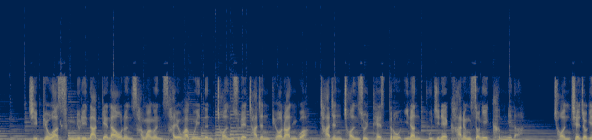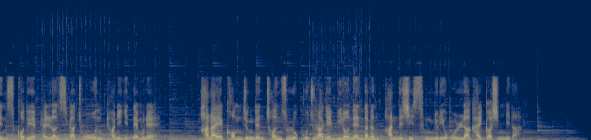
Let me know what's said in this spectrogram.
지표와 승률이 낮게 나오는 상황은 사용하고 있는 전술의 잦은 변환과 잦은 전술 테스트로 인한 부진의 가능성이 큽니다. 전체적인 스쿼드의 밸런스가 좋은 편이기 때문에 하나의 검증된 전술로 꾸준하게 밀어낸다면 반드시 승률이 올라갈 것입니다.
